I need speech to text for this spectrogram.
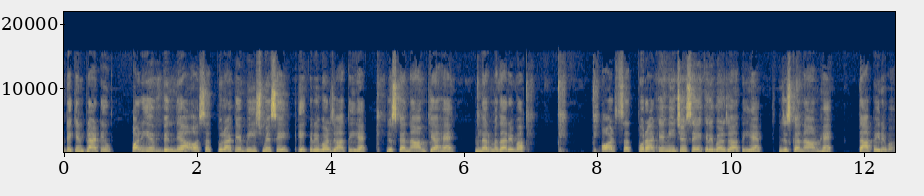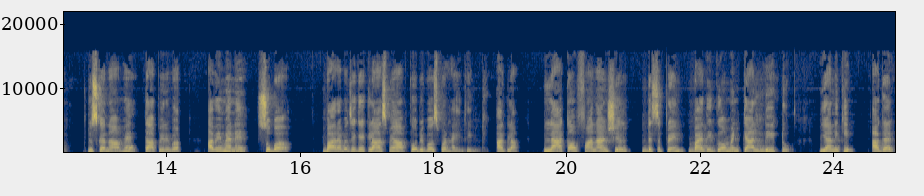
डेकन प्लाट्यू और ये विंध्या और सतपुरा के बीच में से एक रिवर जाती है, जिसका नाम क्या है? नर्मदा रिवर। और सतपुरा के नीचे से एक रिवर जाती है, जिसका नाम है तापी रिवर। जिसका नाम है तापी रिवर। अभी मैंने सुबह 12 बजे के क्लास में आपको रिवर्स पढ़ाई थी। अगला lack of financial discipline by the government can lead to यानी कि अगर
